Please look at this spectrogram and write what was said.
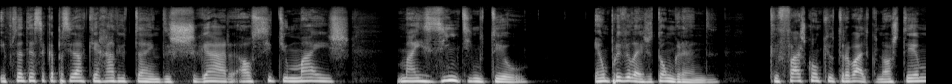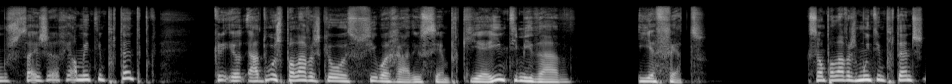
E portanto, essa capacidade que a rádio tem de chegar ao sítio mais, mais íntimo teu é um privilégio tão grande que faz com que o trabalho que nós temos seja realmente importante. Porque eu, há duas palavras que eu associo à rádio sempre, que é intimidade e afeto. Que são palavras muito importantes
